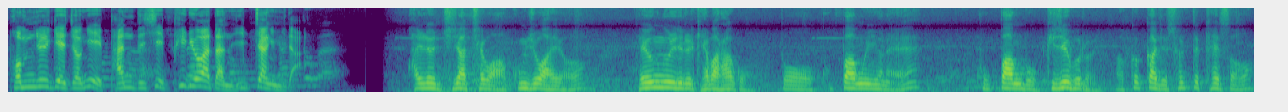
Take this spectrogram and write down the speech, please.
법률 개정이 반드시 필요하다는 입장입니다. 관련 지자체와 공조하여 대응 논리를 개발하고 또 국방위원회, 국방부, 기재부를 끝까지 설득해서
